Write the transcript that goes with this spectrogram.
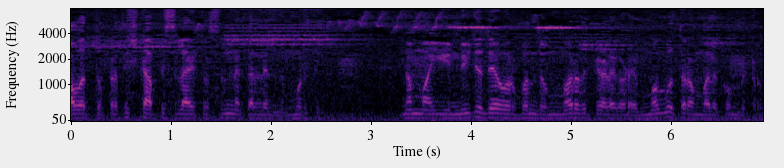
ಆವತ್ತು ಪ್ರತಿಷ್ಠಾಪಿಸಲಾಯಿತು ಸುಣ್ಣ ಕಲ್ಲಿನ ಮೂರ್ತಿ. ನಮ್ಮ ಈ ನಿಜ ದೇವರು ಬಂದು ಮರದ ಕೆಳಗಡೆ ಮಗು ತರ ಮಲ್ಕೊಂಡ್ಬಿಟ್ರು.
